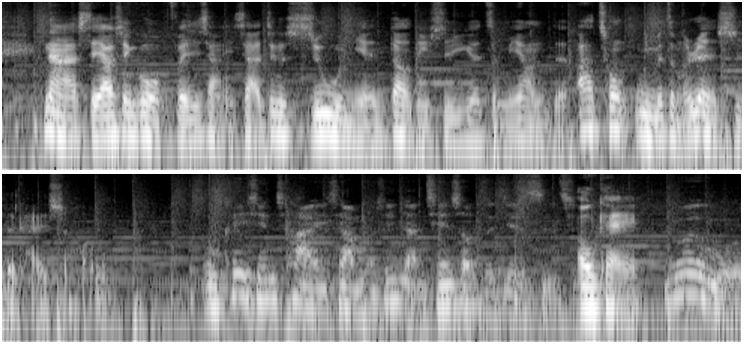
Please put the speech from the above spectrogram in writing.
那谁要先跟我分享一下这个十五年到底是一个怎么样的啊？从你们怎么认识的开始好了。我可以先插一下吗？我先讲牵手这件事情。OK，因为我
